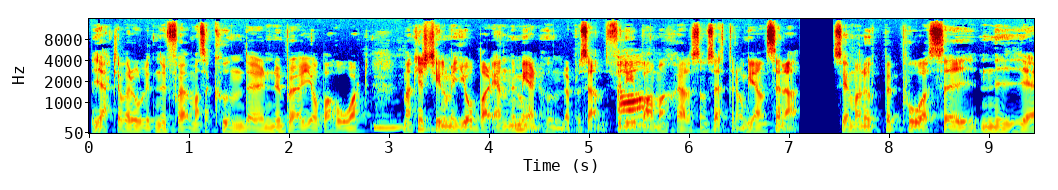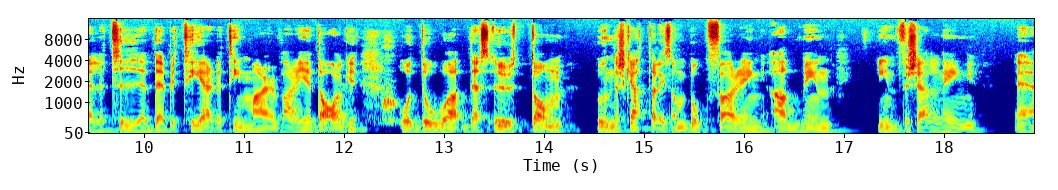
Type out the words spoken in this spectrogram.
Jäklar vad roligt, nu får jag massa kunder, nu börjar jag jobba hårt. Mm. Man kanske till och med jobbar ännu mer än 100% för ja. det är bara man själv som sätter de gränserna. Så är man uppe på sig 9 eller 10 debiterade timmar varje dag och då dessutom underskattar liksom bokföring, admin, införsäljning, eh,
